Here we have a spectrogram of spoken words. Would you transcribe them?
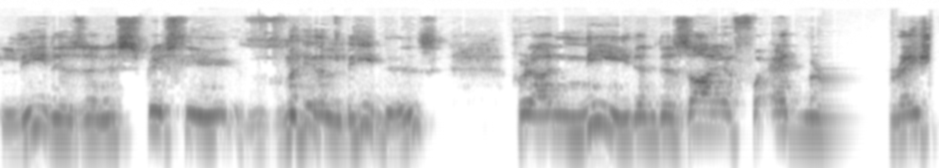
leaders and especially male leaders for our need and desire for admiration.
